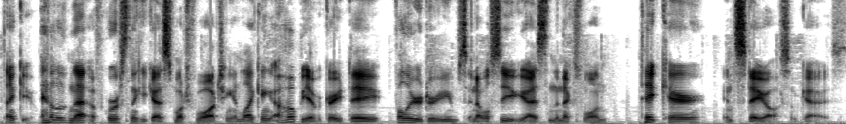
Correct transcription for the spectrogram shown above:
Thank you. And other than that, of course, thank you guys so much for watching and liking. I hope you have a great day, follow your dreams, and I will see you guys in the next one. Take care, and stay awesome, guys.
